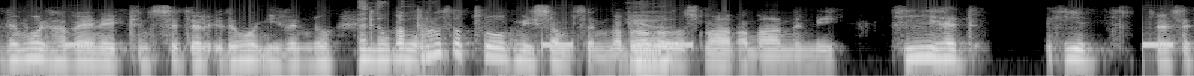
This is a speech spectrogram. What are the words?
they won't have any consider. They won't even know. And My go, brother told me something. My brother's a smarter man than me. He had, he the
